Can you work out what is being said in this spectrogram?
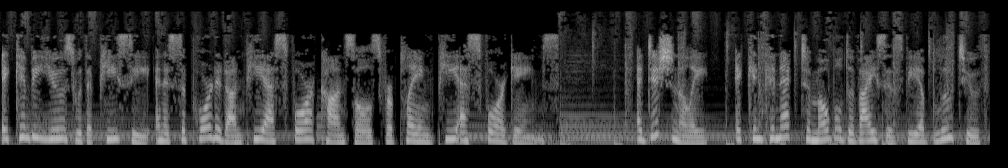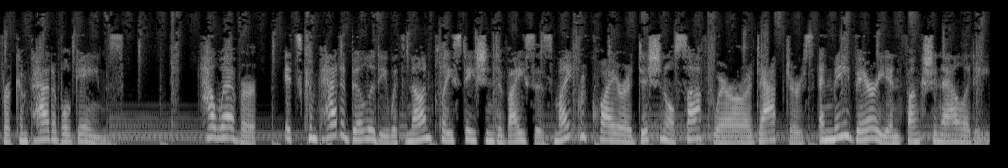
It can be used with a PC and is supported on PS4 consoles for playing PS4 games. Additionally, it can connect to mobile devices via Bluetooth for compatible games. However, its compatibility with non-PlayStation devices might require additional software or adapters and may vary in functionality.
